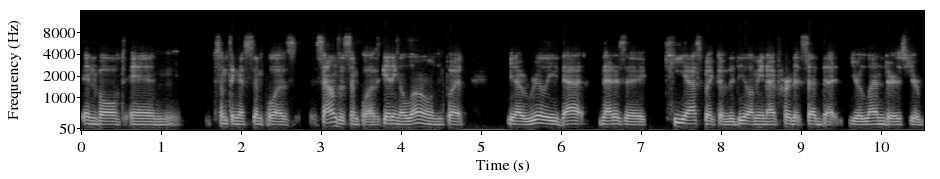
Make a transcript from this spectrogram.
involved in something as simple as sounds as simple as getting a loan, but you know, really that that is a key aspect of the deal. I mean, I've heard it said that your lender is your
